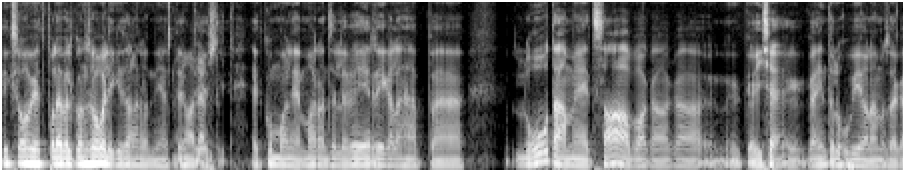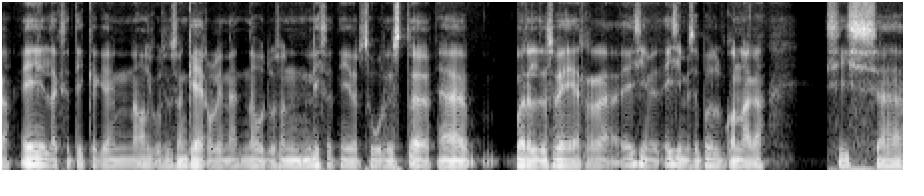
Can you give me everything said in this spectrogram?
kõik soovijad pole veel konsooligi saanud, nii et no,, et, et, et kummaline, ma arvan, selle VR-iga läheb äh, loodame, et saab, aga, aga ka ise, ka endal huvi olemas, aga eeldaks, et ikkagi on alguses on keeruline, et nõudlus on lihtsalt niivõrd suur, sest äh, võrreldes VR esimese, esimese põlvkonnaga, siis äh,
